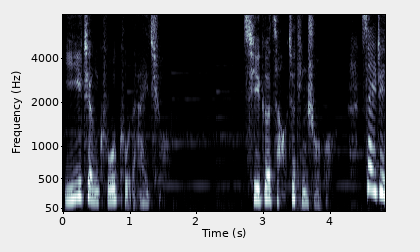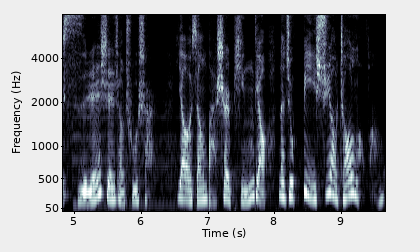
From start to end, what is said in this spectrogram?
一阵苦苦的哀求。七哥早就听说过，在这死人身上出事儿，要想把事儿平掉，那就必须要找老王。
